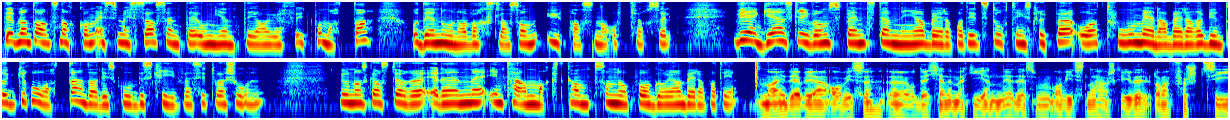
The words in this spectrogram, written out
Det er bl.a. snakk om SMS-er sendt ei ung jente i AUF ut på natta, og det noen har varsla som upassende oppførsel. VG skriver om spent stemning i Arbeiderpartiets stortingsgruppe, og at to medarbeidere begynte å gråte da de skulle beskrive situasjonen. Jonas Gahr Støre, er det en intern maktkamp som nå pågår i Arbeiderpartiet? Nei, det vil jeg avvise, eh, og det kjenner jeg meg ikke igjen i det som avisene her skriver. La meg først si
